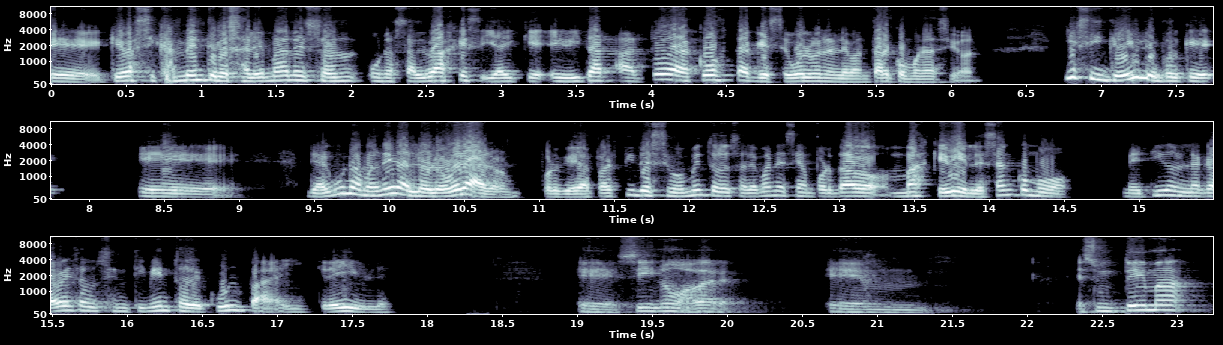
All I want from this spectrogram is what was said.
que básicamente los alemanes son unos salvajes y hay que evitar a toda costa que se vuelvan a levantar como nación. Y es increíble porque de alguna manera lo lograron, porque a partir de ese momento los alemanes se han portado más que bien, les han como metido en la cabeza un sentimiento de culpa increíble. Eh, sí, no, a ver. Em, es un tema,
